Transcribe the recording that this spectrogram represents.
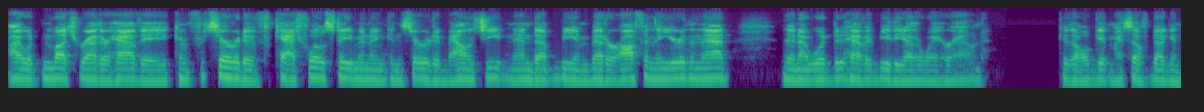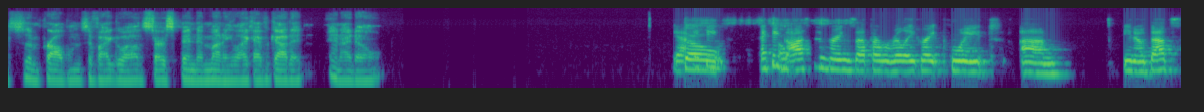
I would much rather have a conservative cash flow statement and conservative balance sheet and end up being better off in the year than that than I would have it be the other way around because I'll get myself dug into some problems if I go out and start spending money like I've got it and I don't. Yeah, so, I think I think oh. Austin brings up a really great point. Um, you know, that's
